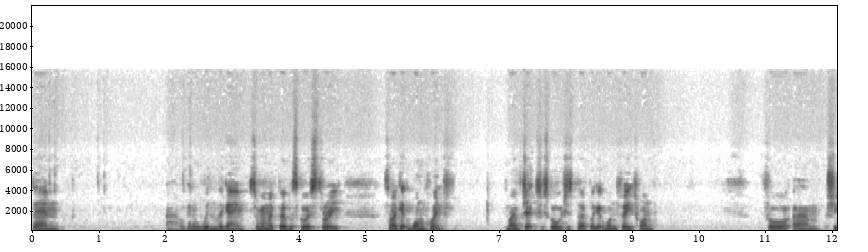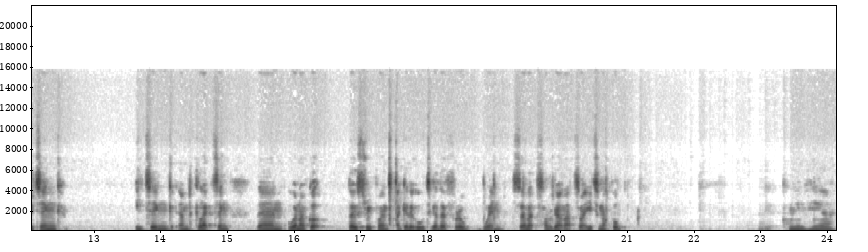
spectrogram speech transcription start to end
then uh, we're going to win the game. So when my purple score is 3, so I get 1 point, my objective score, which is purple, I get 1 for each one. For um, shooting, eating, and collecting, then when I've got those three points, I get it all together for a win. So let's have a go at that. So I eat an apple. Coin here.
